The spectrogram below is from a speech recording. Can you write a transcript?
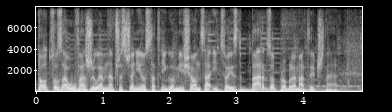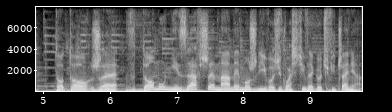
to co zauważyłem na przestrzeni ostatniego miesiąca i co jest bardzo problematyczne, to to, że w domu nie zawsze mamy możliwość właściwego ćwiczenia.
